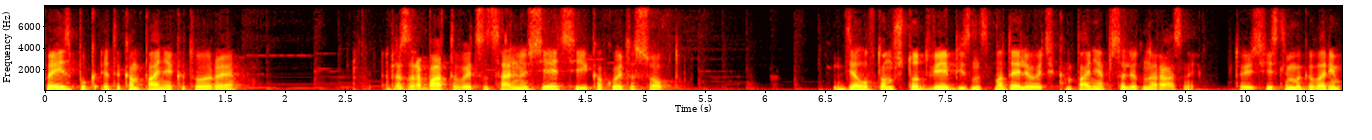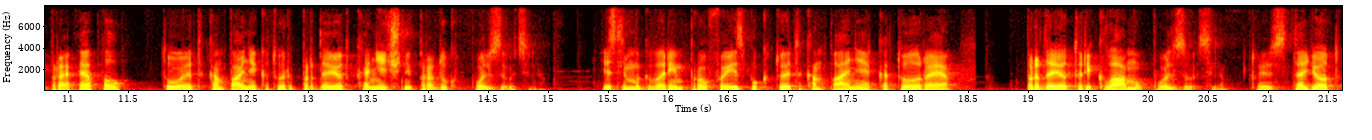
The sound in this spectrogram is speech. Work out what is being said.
Facebook это компания, которая разрабатывает социальную сеть и какой-то софт. Дело в том, что две бизнес-модели у этих компаний абсолютно разные. То есть, если мы говорим про Apple, то это компания, которая продает конечный продукт пользователю. Если мы говорим про Facebook, то это компания, которая продает рекламу пользователям. То есть дает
